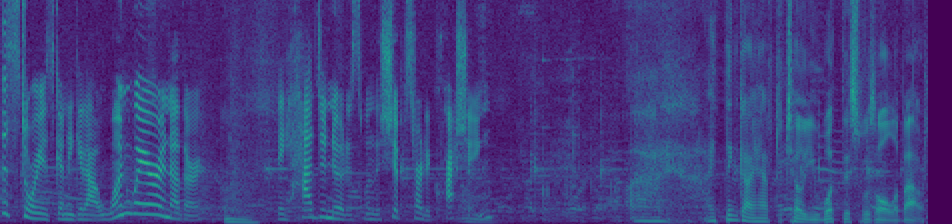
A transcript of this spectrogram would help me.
This story is going to get out one way or another. They had to notice when the ship started crashing. I think I have to tell you what this was all about.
